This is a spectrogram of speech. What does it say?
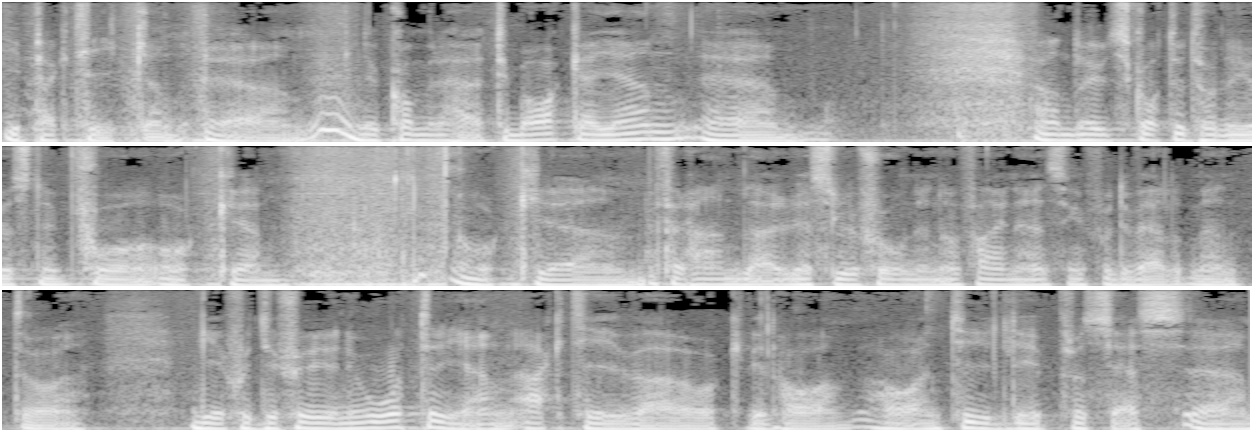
i praktiken. Eh, nu kommer det här tillbaka igen. Eh, andra utskottet håller just nu på och eh, och ehm, förhandlar resolutionen om Financing for Development. Och G77 är nu återigen aktiva och vill ha, ha en tydlig process eh,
